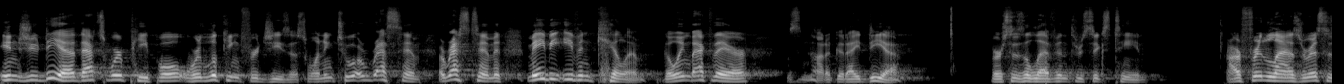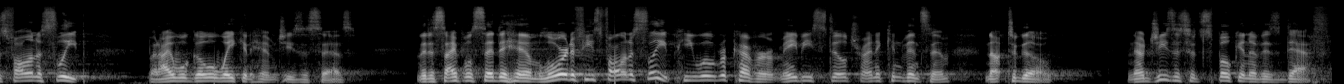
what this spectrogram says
In Judea, that's where people were looking for Jesus, wanting to arrest him, arrest him, and maybe even kill him. Going back there was not a good idea. Verses 11 through 16. Our friend Lazarus has fallen asleep, but I will go awaken him, Jesus says. The disciples said to him, Lord, if he's fallen asleep, he will recover. Maybe still trying to convince him not to go. Now, Jesus had spoken of his death.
